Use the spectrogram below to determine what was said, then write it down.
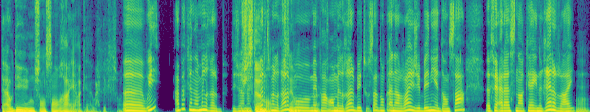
تعاودي une chanson راي هكا وحدك شغل آه oui عباك أنا من الغرب. déjà أنا Justement, كبرت من الغرب justement, و mais ouais. parents من الغرب et tout ça donc أنا الراي j'ai baigné dans ça في عراسنا كاين غير الراي. مم.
